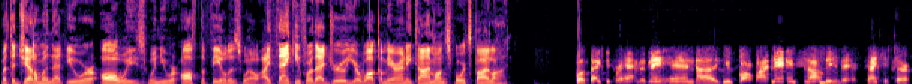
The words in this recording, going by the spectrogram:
but the gentleman that you were always when you were off the field as well. I thank you for that, Drew. You're welcome here anytime on Sports Byline. Well, thank you for having me, and uh, you call my name, and I'll be there. Thank you, sir.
